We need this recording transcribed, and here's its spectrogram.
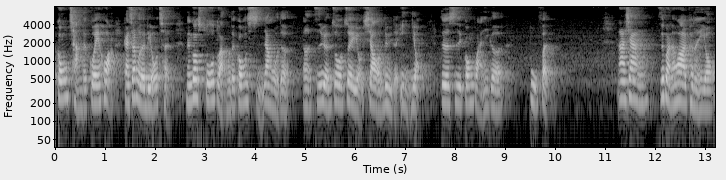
工厂的规划，改善我的流程，能够缩短我的工时，让我的呃资源做最有效率的应用，这个是公管一个部分。那像资管的话，可能有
